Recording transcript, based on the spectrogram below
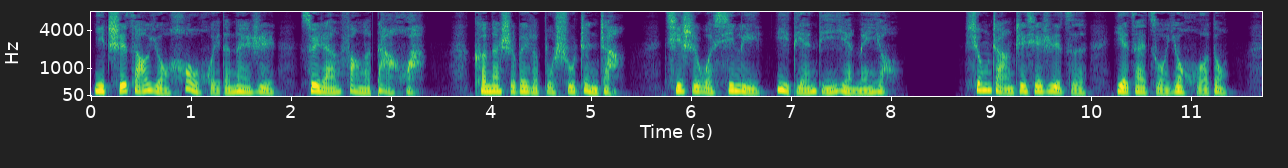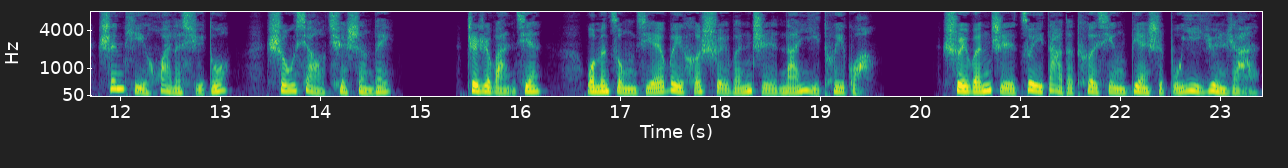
你迟早有后悔的那日。虽然放了大话，可那是为了不输阵仗。其实我心里一点底也没有。兄长这些日子也在左右活动，身体坏了许多，收效却甚微。这日晚间，我们总结为何水文纸难以推广。水文纸最大的特性便是不易晕染，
